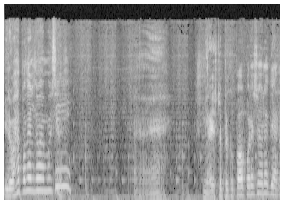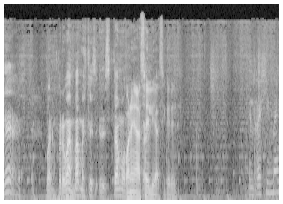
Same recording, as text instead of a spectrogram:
¿Y lo vas a poner el de Moisés? Sí. Mira, yo estoy preocupado por eso de las diarreas. Bueno, pero van, vamos, es que estamos... Pone a Celia, si querés. el régimen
